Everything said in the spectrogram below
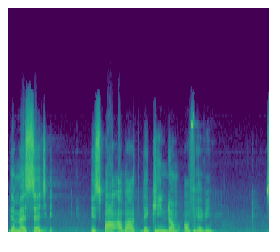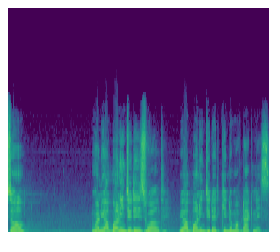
The message is all about the kingdom of heaven. So, when you are born into this world, you are born into the kingdom of darkness.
